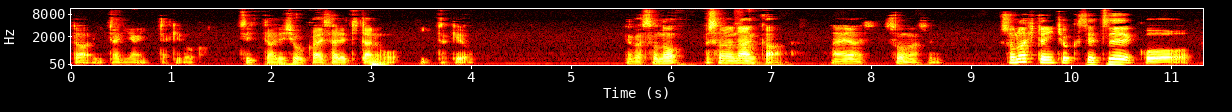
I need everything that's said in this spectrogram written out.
たイタリアン行ったけど、ツイッターで紹介されてたのを言ったけど、なんかその、そのなんか、あれなんです。そうなんですよね。その人に直接、こう、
